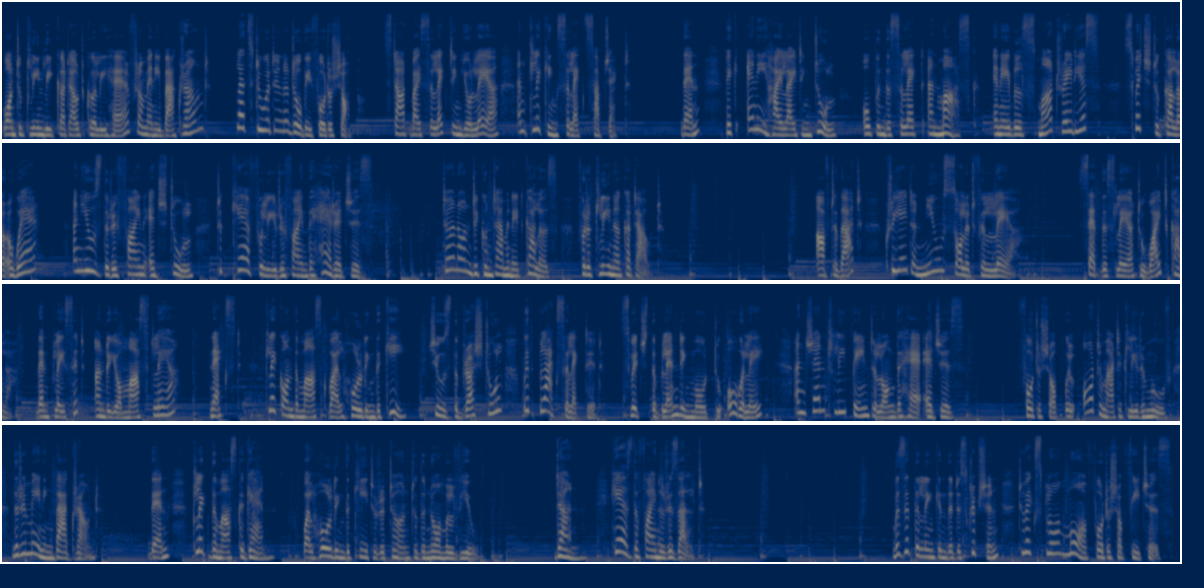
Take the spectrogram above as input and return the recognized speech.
Want to cleanly cut out curly hair from any background? Let's do it in Adobe Photoshop. Start by selecting your layer and clicking Select Subject. Then, pick any highlighting tool, open the Select and Mask, enable Smart Radius, switch to Color Aware, and use the Refine Edge tool to carefully refine the hair edges. Turn on Decontaminate Colors for a cleaner cutout. After that, create a new solid fill layer. Set this layer to white color, then place it under your masked layer. Next, click on the mask while holding the key. Choose the brush tool with black selected. Switch the blending mode to overlay and gently paint along the hair edges. Photoshop will automatically remove the remaining background. Then, click the mask again, while holding the key to return to the normal view. Done. Here's the final result. Visit the link in the description to explore more Photoshop features.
